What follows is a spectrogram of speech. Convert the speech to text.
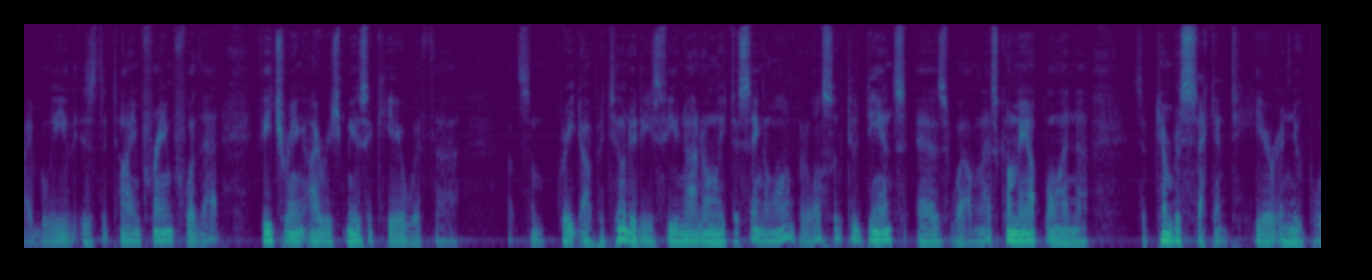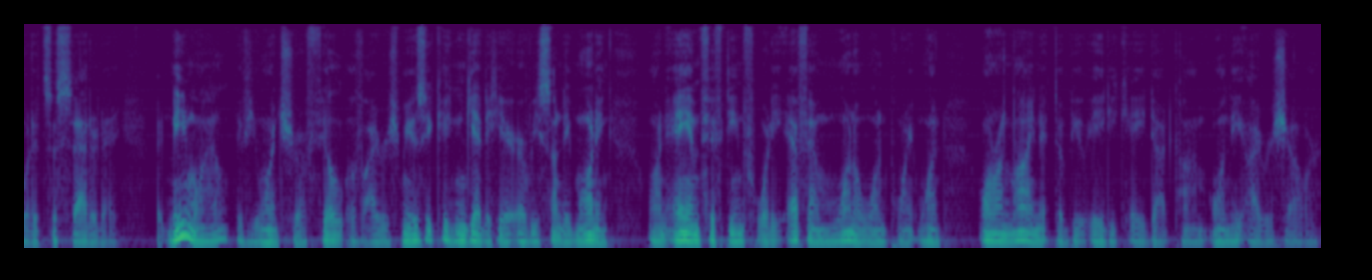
I believe, is the time frame for that, featuring Irish music here with uh, some great opportunities for you not only to sing along, but also to dance as well. And that's coming up on uh, September 2nd here in Newport. It's a Saturday. But meanwhile, if you want your fill of Irish music, you can get it here every Sunday morning on AM 1540, FM 101.1, or online at WADK.com on the Irish Hour.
